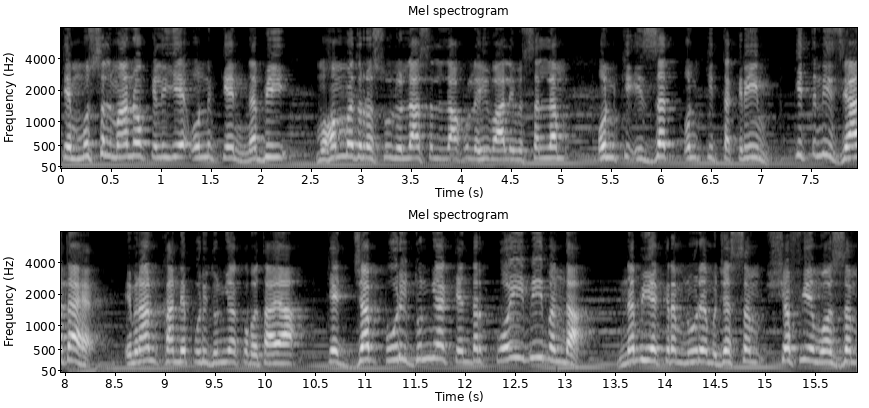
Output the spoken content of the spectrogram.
کہ مسلمانوں کے لیے ان کے نبی محمد رسول اللہ صلی اللہ علیہ وآلہ وسلم، ان کی عزت، ان کی تکریم کتنی زیادہ ہے؟ عمران خان نے پوری دنیا کو بتایا کہ جب پوری دنیا کے اندر کوئی بھی بندہ نبی اکرم، نور مجسم، شفیع معظم،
